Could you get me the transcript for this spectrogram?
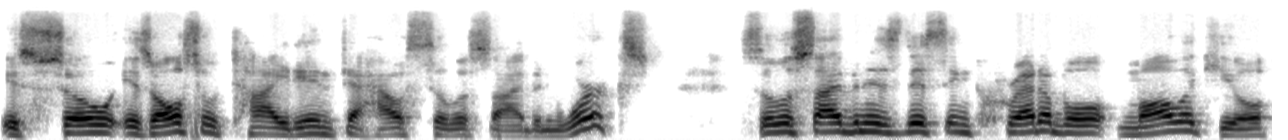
is so is also tied into how psilocybin works. Psilocybin is this incredible molecule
